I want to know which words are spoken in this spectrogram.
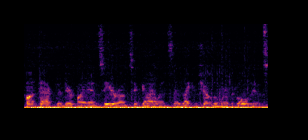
contacted their financier on Sitka Island, said I can show them where the gold is.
